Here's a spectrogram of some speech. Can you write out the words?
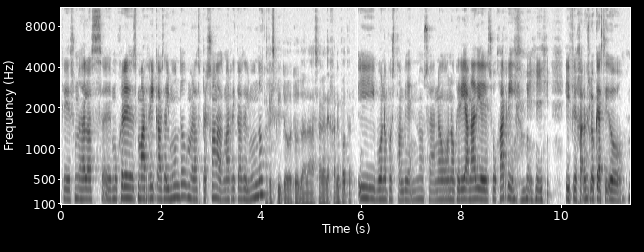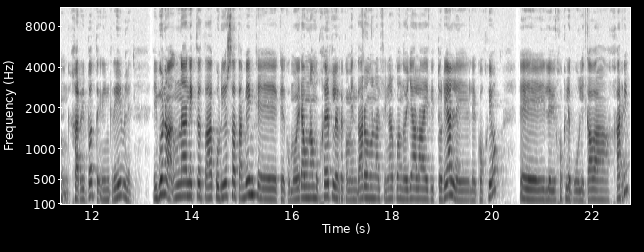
que es una de las eh, mujeres más ricas del mundo, una de las personas más ricas del mundo. Ha escrito toda la saga de Harry Potter. Y bueno, pues también, ¿no? o sea, no, no quería a nadie su Harry. y, y fijaros lo que ha sido Harry Potter, increíble. Y bueno, una anécdota curiosa también, que, que, como era una mujer, le recomendaron al final cuando ya la editorial le, le cogió, eh, le dijo que le publicaba Harry,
